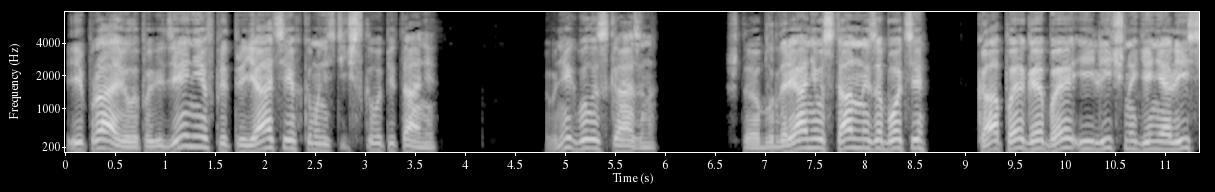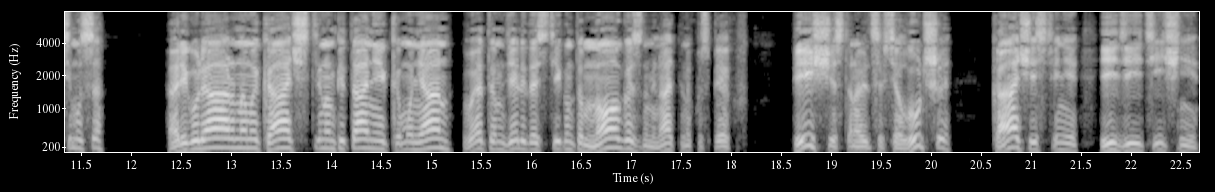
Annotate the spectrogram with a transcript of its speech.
и правила поведения в предприятиях коммунистического питания. В них было сказано, что благодаря неустанной заботе КПГБ и лично гениалиссимуса о регулярном и качественном питании коммунян в этом деле достигнуто много знаменательных успехов. Пища становится все лучше, качественнее и диетичнее.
